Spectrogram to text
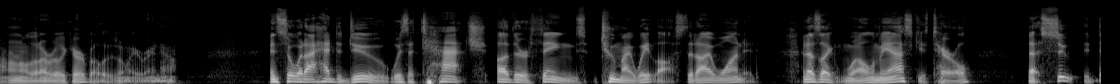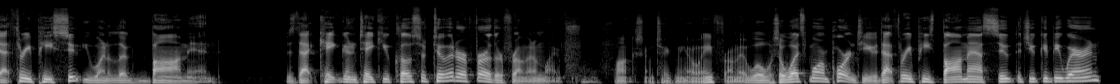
I don't know that I really care about losing weight right now. And so what I had to do was attach other things to my weight loss that I wanted. And I was like, well, let me ask you, Terrell, that suit, that three piece suit you want to look bomb in, is that cake going to take you closer to it or further from it? I'm like, fuck, it's going to take me away from it. Well, so what's more important to you, that three piece bomb ass suit that you could be wearing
